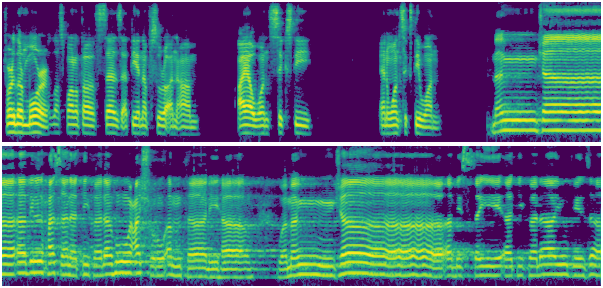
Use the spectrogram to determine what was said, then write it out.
Furthermore, Allah subhanahu wa ta'ala says at the end of Surah An'am, Ayah 160 and 161. من جاء بالحسنة فله عشر أمثالها ومن جاء بالسيئة فلا يجزى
